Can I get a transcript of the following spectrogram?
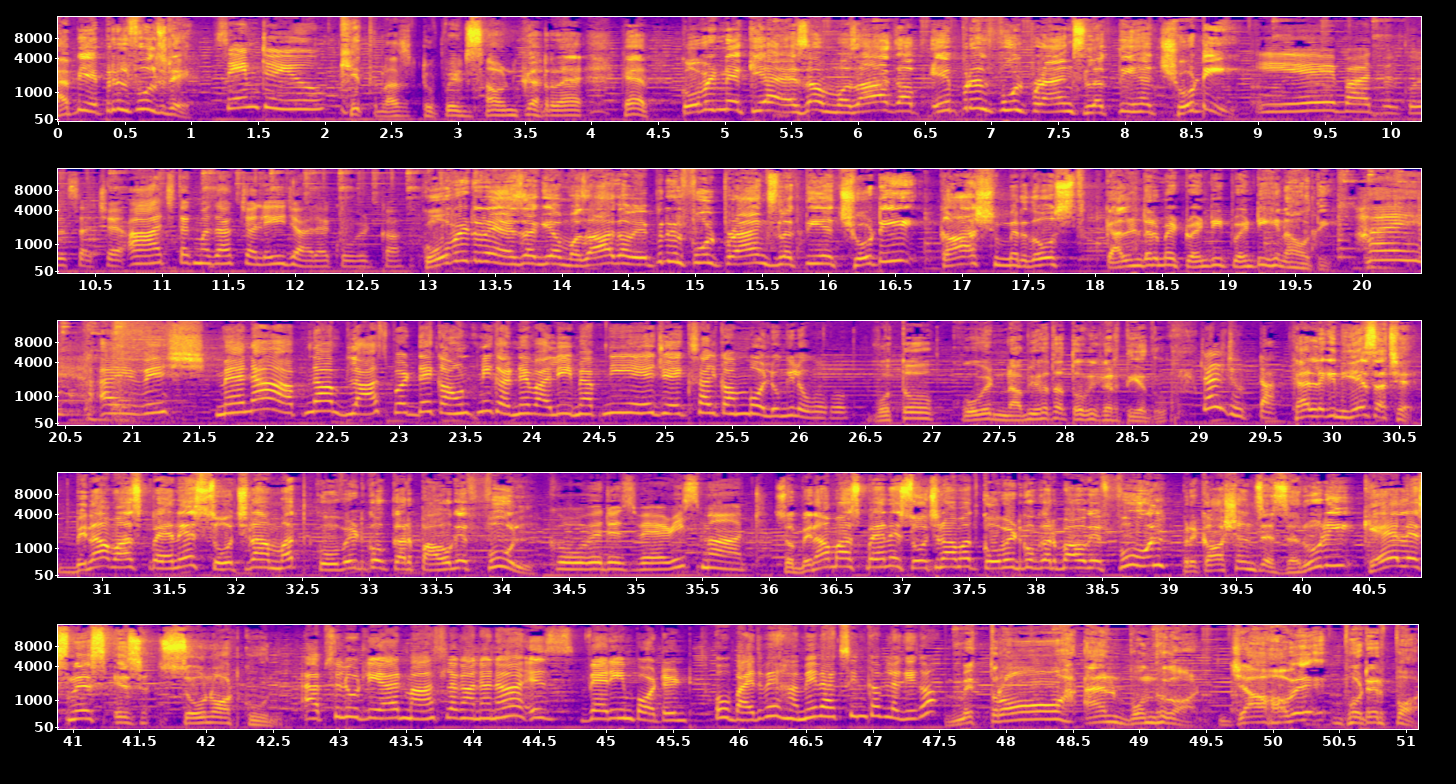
Happy April fools day same to you कितना stupid sound कर रहा है। खैर कोविड ने किया ऐसा मज़ाक अब अप्रैल फूल प्रैंक्स लगती हैं छोटी। ये बात बिल्कुल सच है। आज तक मज़ाक चले ही जा रहा है कोविड का। कोविड ने ऐसा किया मज़ाक अब अप्रैल फूल प्रैंक्स लगती हैं छोटी। काश मेरे दोस्त कैलेंडर में 2020 ही ना होती। हाय आई विश मैं ना अपना लास्ट बर्थडे काउंट नहीं करने वाली। मैं अपनी एज एक साल कम बोलूँगी लोगों को। वो तो कोविड ना भी होता तो भी करती है तू। चल झुट्टा खैर लेकिन ये सच है बिना मास्क पहने सोचना मत कोविड को कर पाओगे fool Covid is very smart so बिना मास्क पहने सोचना मत कोविड को कर पाओगे फूल प्रिकॉशन है जरूरी carelessness is so not cool absolutely यार मास्क लगाना ना is very important oh by the way हमें वैक्सीन कब लगेगा मित्रों एंड बंधुगण जा হবে ভোটের পর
